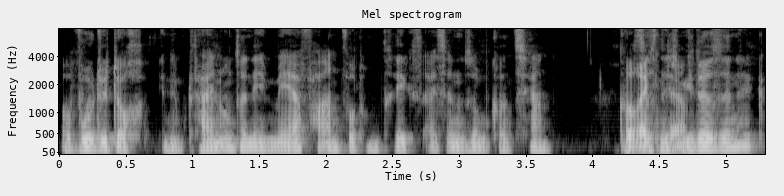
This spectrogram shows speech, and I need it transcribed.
obwohl du doch in einem kleinen Unternehmen mehr Verantwortung trägst als in so einem Konzern. Korrekt. ist das nicht ja. widersinnig?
